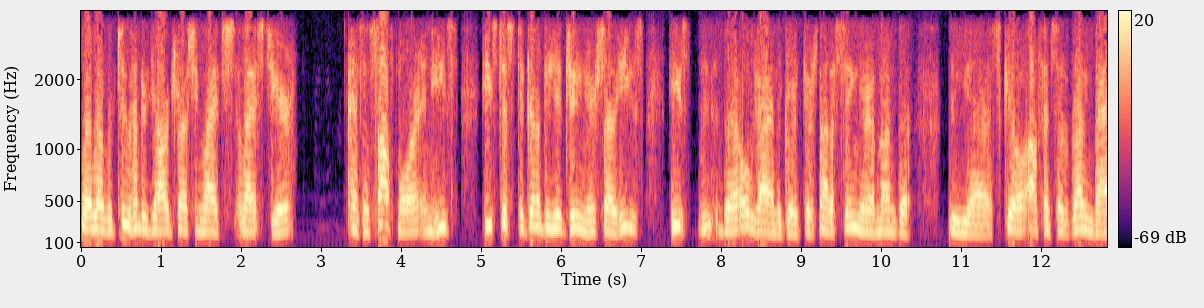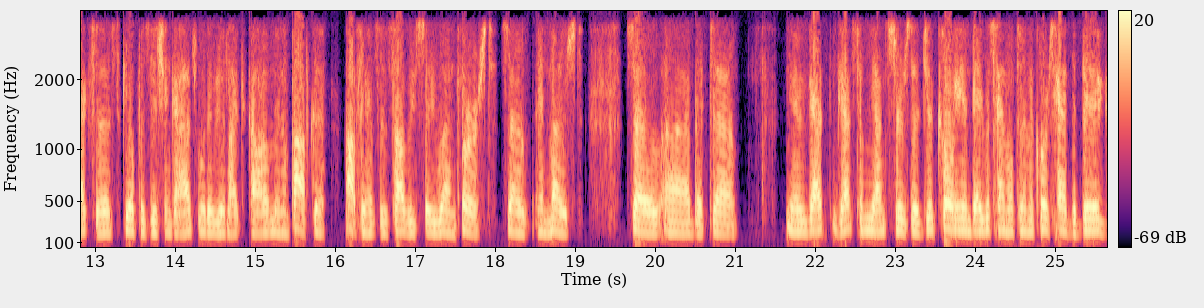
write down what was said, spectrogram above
a little over 200 yards rushing last last year as a sophomore, and he's he's just going to be a junior, so he's he's the, the old guy in the group. There's not a senior among the the uh, skill offensive running backs, uh, skill position guys, whatever you'd like to call them. And Apopka offense is obviously run first, so and most. So, uh, but uh, you know, got got some youngsters. Uh, Jacorian Davis Hamilton, of course, had the big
